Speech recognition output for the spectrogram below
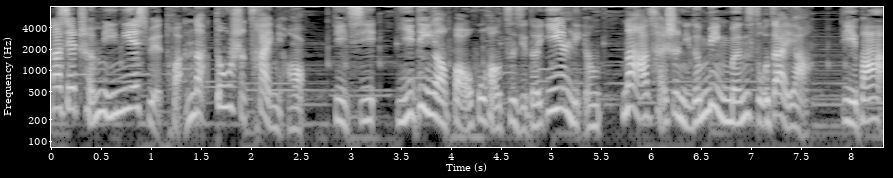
那些沉迷捏雪团的都是菜鸟。第七，一定要保护好自己的衣领，那才是你的命门所在呀。第八。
